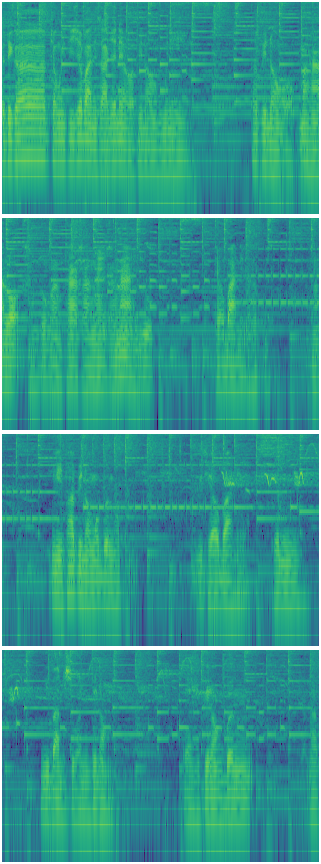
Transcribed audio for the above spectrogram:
สวัสดีครับจังหวัดที่ชาวบ้านอีสานจะเนี่ยครับพี่น้องมือนี้ถ้าพี่น้องออกมาหาเลาะข้างตรงข้างทาข้างให้ข้างหน้าอยู่แถวบ้านนี่แหละครับนะครับมื้อนี้พาพี่น้องมาเบิ่งครับอยู่แถวบ้านนี่เพิ่นมีบ้านสวนพี่น้อง แต่ให้พี่น้องเบิ่งนะครับ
